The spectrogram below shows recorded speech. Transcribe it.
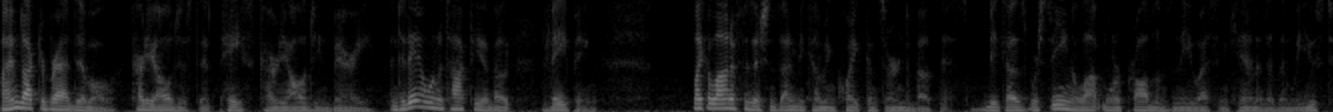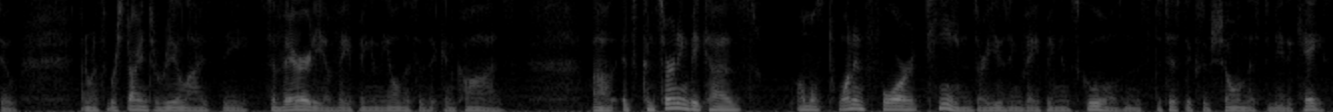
Hi, I'm Dr. Brad Dibble, cardiologist at Pace Cardiology in Barrie, and today I want to talk to you about vaping. Like a lot of physicians, I'm becoming quite concerned about this because we're seeing a lot more problems in the US and Canada than we used to, and we're starting to realize the severity of vaping and the illnesses it can cause. Uh, it's concerning because almost one in four teens are using vaping in schools, and the statistics have shown this to be the case.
